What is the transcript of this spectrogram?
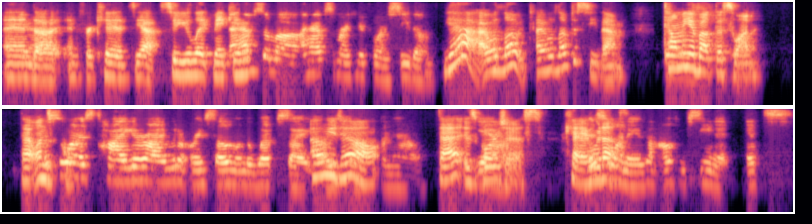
and Yeah. uh, and for kids. Yeah, so you like making? I have some. Uh, I have some right here if you want to see them. Yeah, I would love I would love to see them. Tell me about this one. That one's This one is tiger eye. We don't really sell them on the website. Oh, you don't? For now. that is Yeah. gorgeous. Okay, this what else? one is. I don't know if you've seen it. It's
